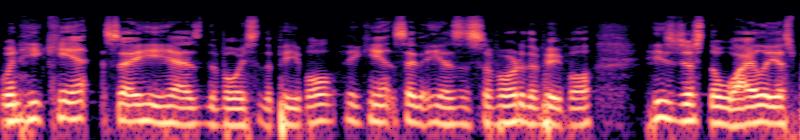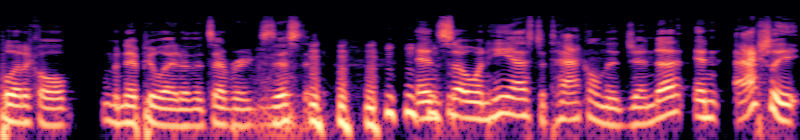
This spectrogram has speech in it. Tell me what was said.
When he can't say he has the voice of the people, he can't say that he has the support of the people. He's just the wiliest political manipulator that's ever existed and so when he has to tackle an agenda, and actually,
